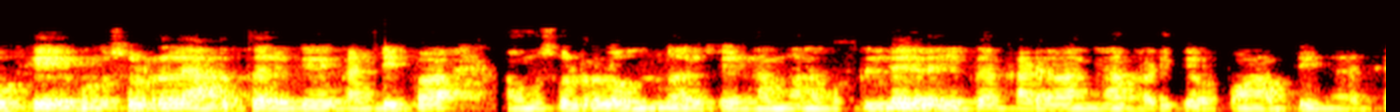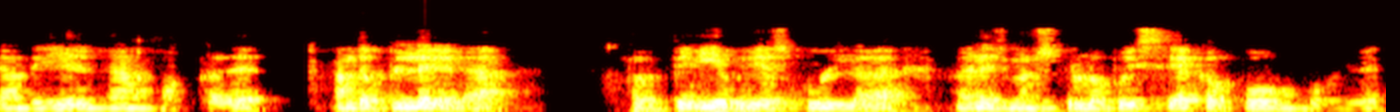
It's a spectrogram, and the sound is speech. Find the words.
ஓகே இவங்க சொல்றதுல அர்த்தம் இருக்கு கண்டிப்பா அவங்க சொல்றதுல உண்மை இருக்கு. நம்ம நம்ம பிள்ளைகளை எப்படிதான் கடை வாங்கி தான் படிக்க வைப்போம் அப்படின்னு நினைச்சு அந்த ஏழ்மையான மக்கள் அந்த பிள்ளைகளை ஒரு பெரிய பெரிய ஸ்கூல்ல மேனேஜ்மெண்ட் ஸ்கூல்ல போய் சேர்க்க போகும்போது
